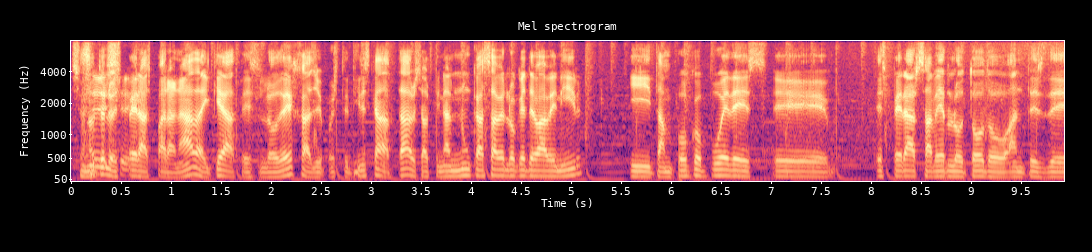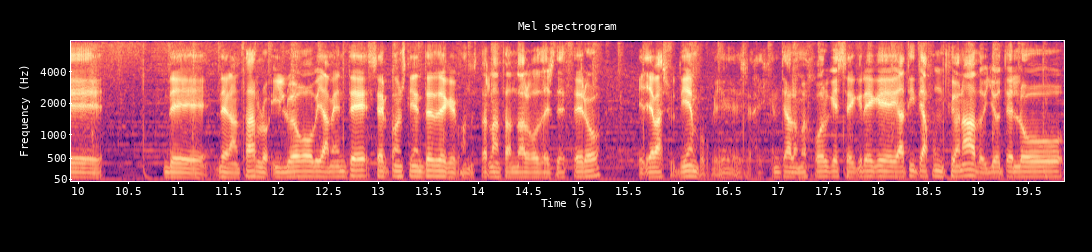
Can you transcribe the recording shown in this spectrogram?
Eso no te lo esperas para nada. ¿Y qué haces? ¿Lo dejas? Pues te tienes que adaptar. O sea, al final nunca sabes lo que te va a venir y tampoco puedes eh, esperar saberlo todo antes de, de, lanzarlo. Y luego, obviamente, ser consciente de que cuando estás lanzando algo desde cero, que lleva su tiempo. Que hay gente a lo mejor que se cree que a ti te ha funcionado, yo te lo,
